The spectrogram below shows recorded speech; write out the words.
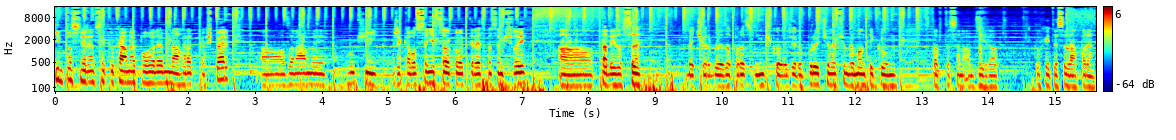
Tímto směrem se koukáme pohledem na hrad Kašperk a za námi hučí řeka Losenice, okolo které jsme sem šli a tady zase večer bude zapadat sluníčko, takže doporučujeme všem romantikům, stavte se na Obříhrad, kochejte se západem.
